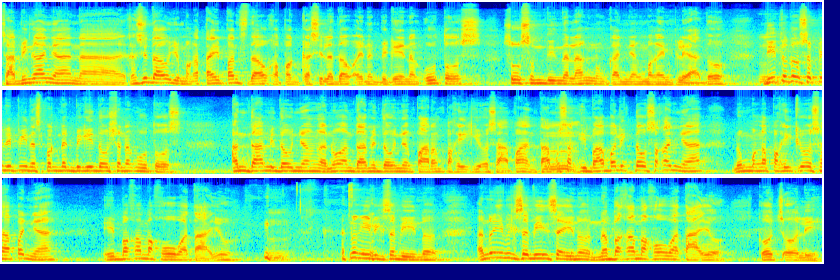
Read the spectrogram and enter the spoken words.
sabi nga niya na, kasi daw, yung mga Taipans daw, kapag ka sila daw ay nagbigay ng utos, susundin na lang ng kanyang mga empleyado. Dito daw sa Pilipinas, pag nagbigay daw siya ng utos, ang dami daw niyang ano, ang dami daw niyang parang pakikiusapan. Tapos ang ibabalik daw sa kanya nung mga pakikiusapan niya, eh baka makuha tayo. Anong ibig sabihin nun? Anong ibig sabihin sa nun? Na baka makuha tayo, Coach Oli.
